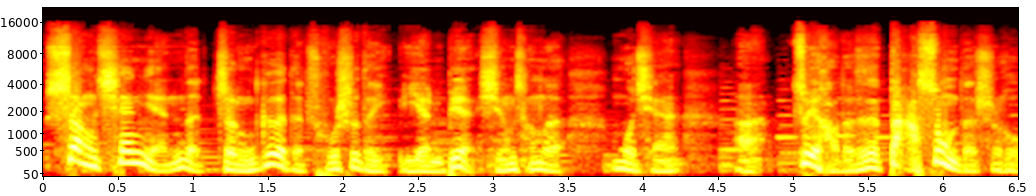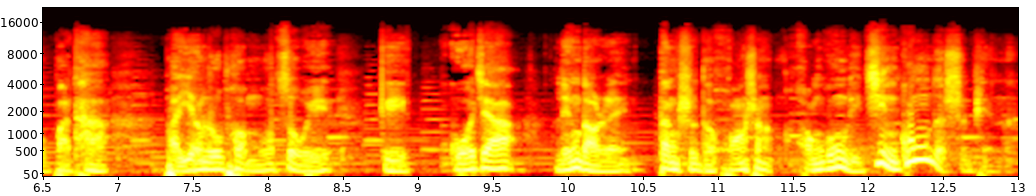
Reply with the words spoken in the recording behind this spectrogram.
上千年的整个的厨师的演变，形成了目前啊最好的，在大宋的时候，把它把羊肉泡馍作为给国家领导人当时的皇上皇宫里进贡的食品了。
